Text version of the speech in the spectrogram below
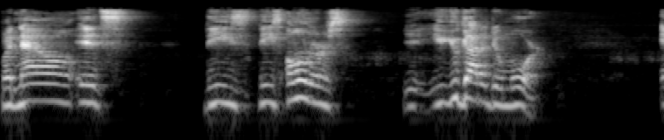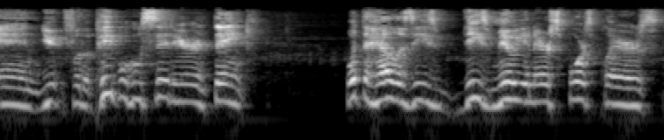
but now it's these these owners. You you, you got to do more. And you for the people who sit here and think, what the hell is these these millionaire sports players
